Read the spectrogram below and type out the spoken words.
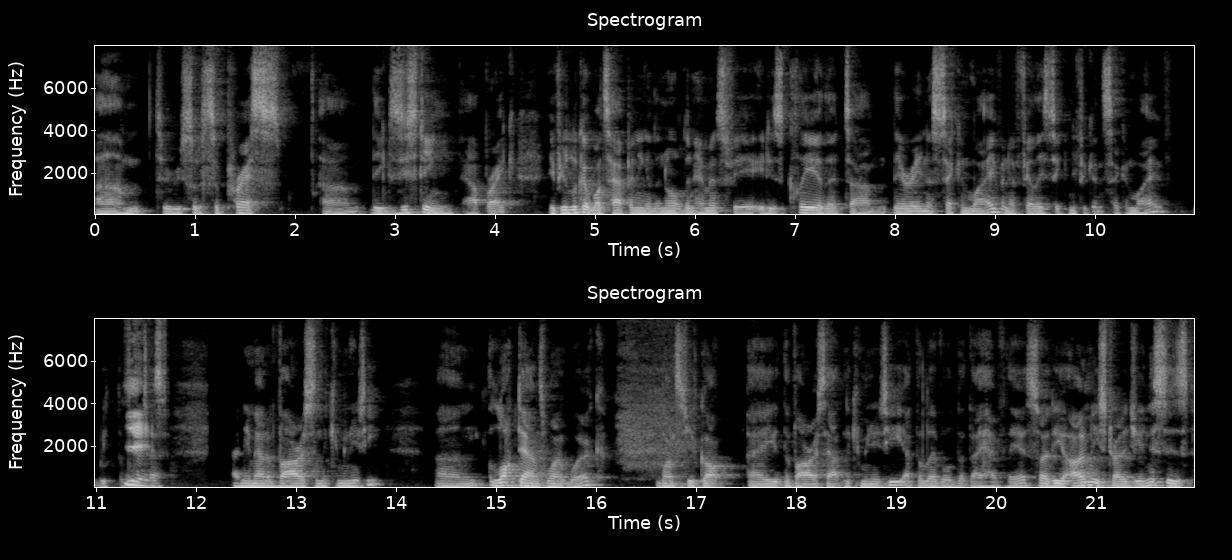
um, to sort of suppress um, the existing outbreak, if you look at what's happening in the Northern Hemisphere, it is clear that um, they're in a second wave and a fairly significant second wave with the winter and the amount of virus in the community. Um, lockdowns won't work once you've got a, the virus out in the community at the level that they have there. So the only strategy, and this is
